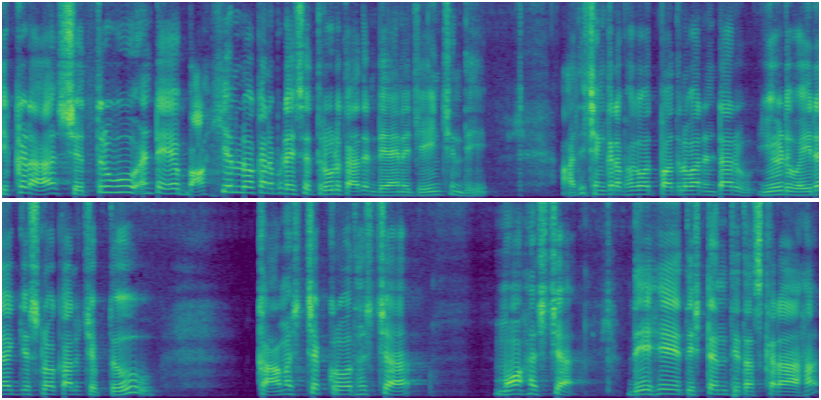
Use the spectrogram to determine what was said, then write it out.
ఇక్కడ శత్రువు అంటే బాహ్యంలో కనపడే శత్రువులు కాదండి ఆయన జయించింది. ఆదిశంకర భగవత్పాదుల వారు అంటారు ఏడు వైరాగ్య శ్లోకాలు చెప్తూ కామశ్చ క్రోధశ్చ మోహశ్చ దేహే తిష్టంతి తస్కరా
